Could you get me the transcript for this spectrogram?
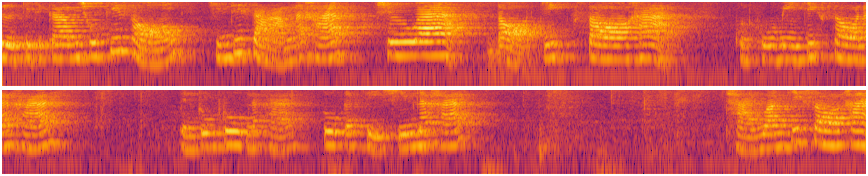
ื่อกิจกรรมชุดที่ 2 ชิ้นที่ 3 นะคะ ชื่อว่าต่อจิ๊กซอค่ะ คุณครูมีจิ๊กซอว์นะคะ เป็นรูปๆนะคะ รูปละสีชิ้นนะคะ ฐานวางจิ๊กซอค่ะ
